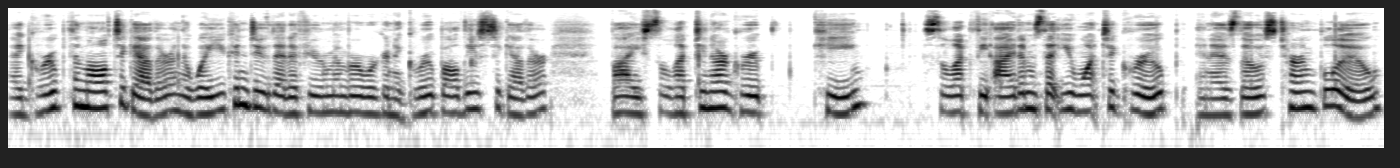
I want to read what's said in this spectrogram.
I grouped them all together. And the way you can do that, if you remember, we're going to group all these together by selecting our group key, select the items that you want to group, and as those turn blue,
